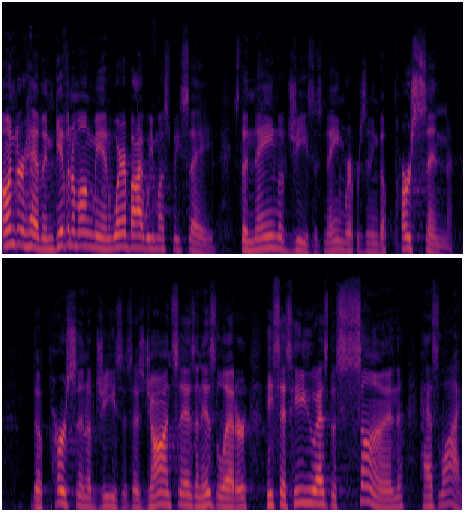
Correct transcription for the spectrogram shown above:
under heaven given among men whereby we must be saved. It's the name of Jesus, name representing the person the person of Jesus. As John says in his letter, he says, He who has the Son has life.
